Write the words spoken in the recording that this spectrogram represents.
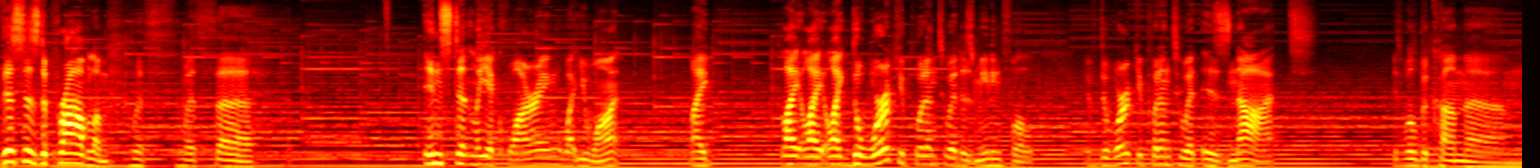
This is the problem with, with, uh... Instantly acquiring what you want. Like, like, like, like, the work you put into it is meaningful. If the work you put into it is not, it will become, um...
